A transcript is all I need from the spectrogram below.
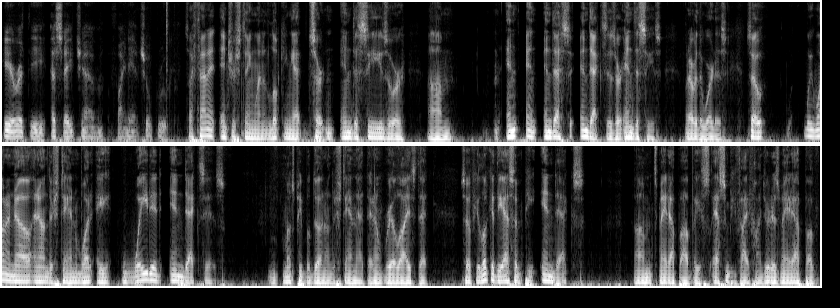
here at the SHM Financial Group. So I found it interesting when looking at certain indices or um, in, in, index, indexes or indices, whatever the word is. So we want to know and understand what a weighted index is. Most people don't understand that. They don't realize that. So if you look at the S&P index, um, it's made up of S&P 500 is made up of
